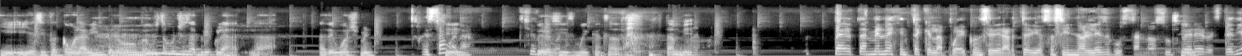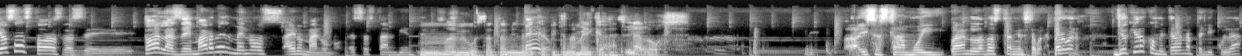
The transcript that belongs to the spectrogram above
Y, así fue como la vi, pero me gusta mucho esa ah. película, la, la de Watchmen. Está buena. pero sí es muy cansada también. Pero también hay gente que la puede considerar tediosa si no les gustan los superhéroes. Tediosas todas las de todas las de Marvel menos Iron Man 1. Esas están bien. Mm, a mí me gusta también la de Capitán América, la 2. Ah, esa está muy. Bueno, la 2 también está buena. Pero bueno, Yo quiero comentar una película,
